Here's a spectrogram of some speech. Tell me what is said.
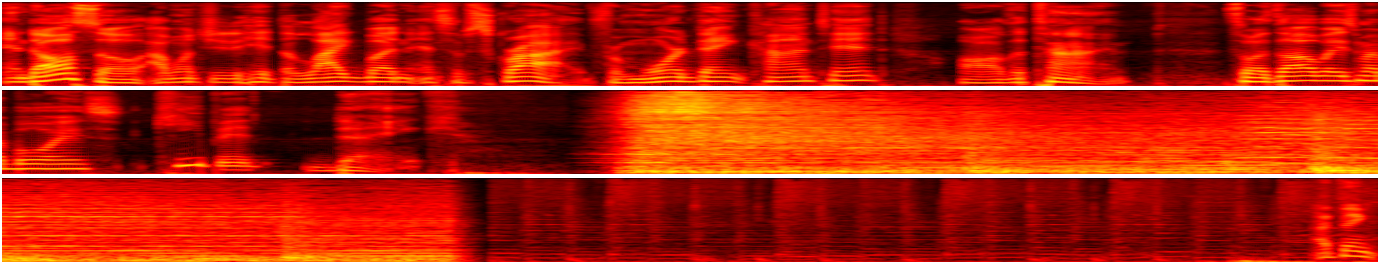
And also, I want you to hit the like button and subscribe for more dank content all the time. So as always, my boys, keep it dank. I think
